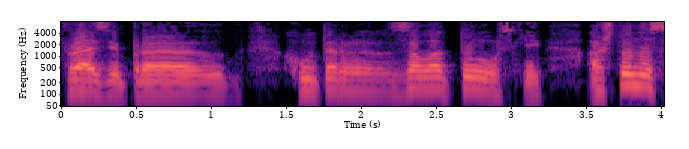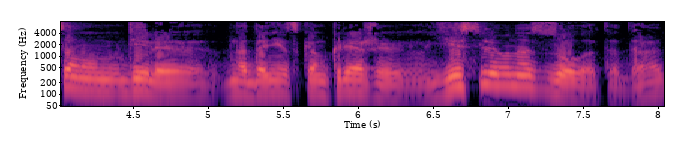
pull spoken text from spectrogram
фразе про хутор Золотовский. А что на самом деле на Донецком кряже? Есть ли у нас золото? Да,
